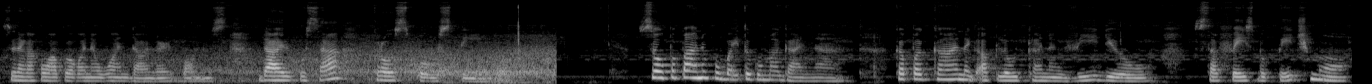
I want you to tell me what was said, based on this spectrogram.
So, nakakuha po ako ng $1 bonus dahil po sa cross-posting. So, paano po ba ito gumagana? Kapag ka nag-upload ka ng video sa Facebook page mo,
